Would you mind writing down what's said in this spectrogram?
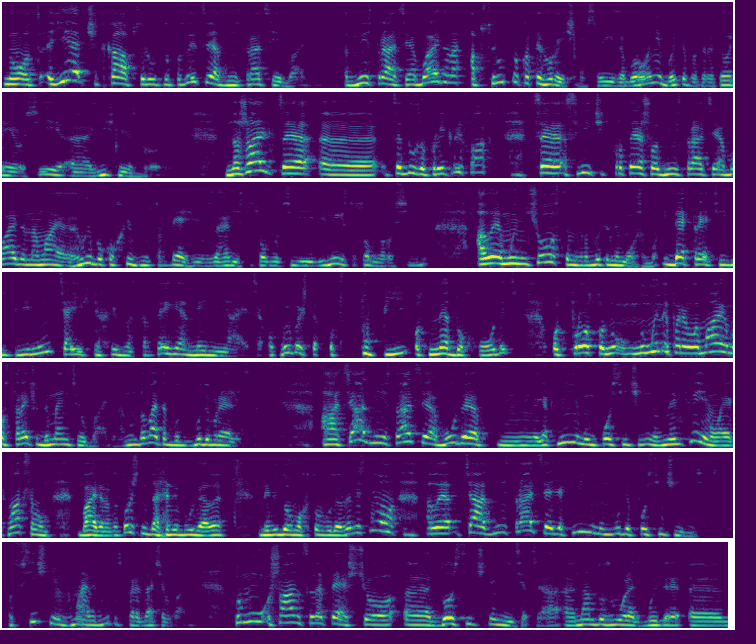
Ну от є чітка абсолютно позиція адміністрації Байдена. Адміністрація Байдена абсолютно категорична в своїй забороні бити по території Росії е, їхньою зброєю. На жаль, це, е, це дуже прикрий факт. Це свідчить про те, що адміністрація Байдена має глибоко хибну стратегію взагалі стосовно цієї війни і стосовно Росії. Але ми нічого з цим зробити не можемо. Іде третій рік війни. Ця їхня хибна стратегія не міняється. От, вибачте, от тупі, от не доходить. От просто ну ну ми не переламаємо старечу деменцію Байдена. Ну давайте будемо реалістами. А ця адміністрація буде як мінімум по січні, ну не як мінімум, а як максимум Байдена, то точно далі не буде, але невідомо хто буде замість нього. Але ця адміністрація, як мінімум, буде по січень місяць. От в січні має відбутись передача влади. Тому шанси на те, що е, до січня місяця е, нам дозволять бити е,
